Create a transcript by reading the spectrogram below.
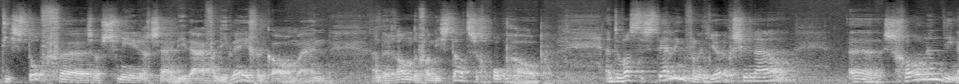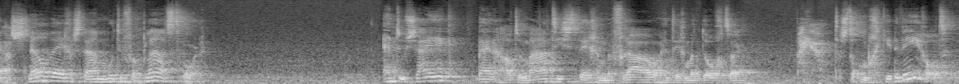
die stoffen uh, zo smerig zijn die daar van die wegen komen en aan de randen van die stad zich ophopen. En toen was de stelling van het jeugdjournaal, uh, scholen die naast snelwegen staan moeten verplaatst worden. En toen zei ik bijna automatisch tegen mijn vrouw en tegen mijn dochter: Maar ja, dat is de omgekeerde wereld.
